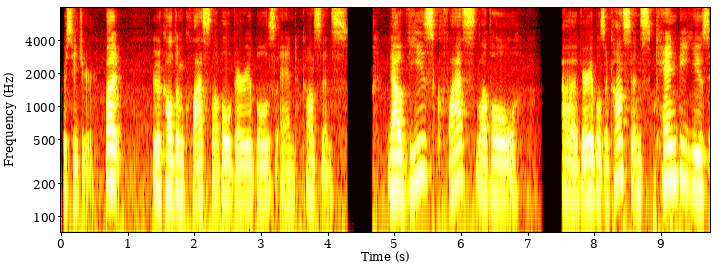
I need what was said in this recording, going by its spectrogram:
procedure. But we would call them class level variables and constants. Now these class level uh, variables and constants can be used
